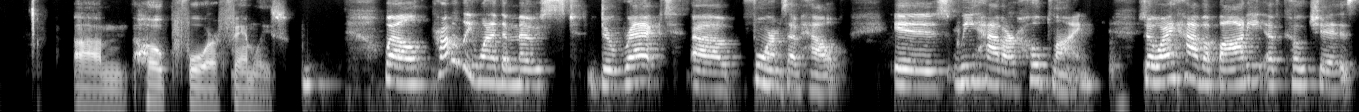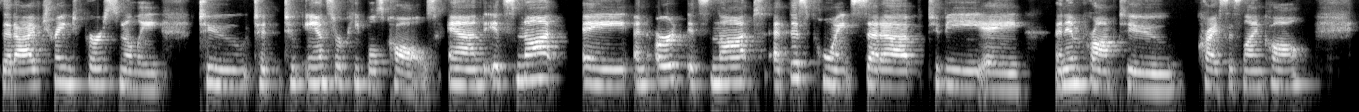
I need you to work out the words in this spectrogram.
um, hope for families? Well, probably one of the most direct uh, forms of help is we have our hope line. So i have a body of coaches that i've trained personally to to to answer people's calls. And it's not a an it's not at this point set up to be a an impromptu crisis line call.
